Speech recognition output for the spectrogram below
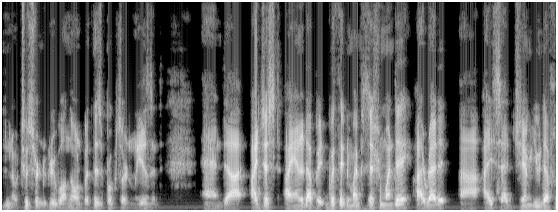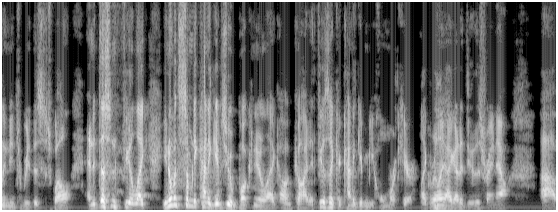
you know to a certain degree well known, but this book certainly isn't. And uh, I just I ended up with it in my position one day. I read it. Uh, I said, Jim, you definitely need to read this as well. And it doesn't feel like you know when somebody kind of gives you a book and you're like, oh god, it feels like you're kind of giving me homework here. Like really, mm-hmm. I got to do this right now. Uh,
